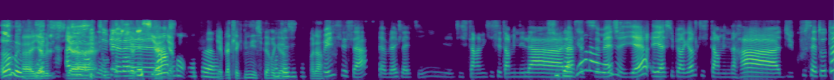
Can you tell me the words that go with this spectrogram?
Ah Non, mais il y a- Black Lightning et Supergirl. Voilà. Oui, c'est ça. Il y a Black Lightning qui s'est terminé là, cette là, semaine, hier, et il y a Supergirl qui se terminera du coup cet automne,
